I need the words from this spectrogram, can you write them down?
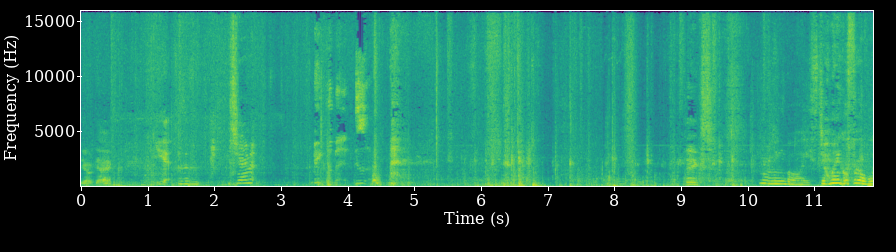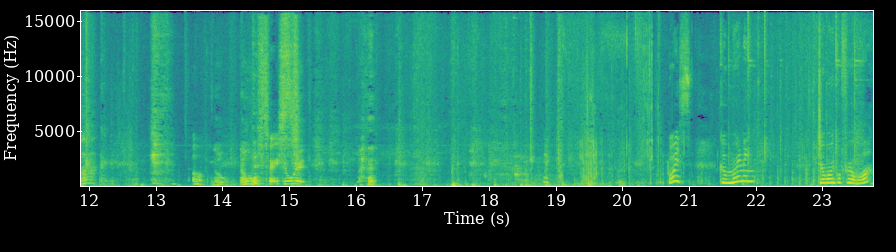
You okay? Yeah. Sharon. Thanks. Morning, boys. Do you want to go for a walk? oh, No, no. This first. Do it. boys. Good morning. Do you want to go for a walk?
